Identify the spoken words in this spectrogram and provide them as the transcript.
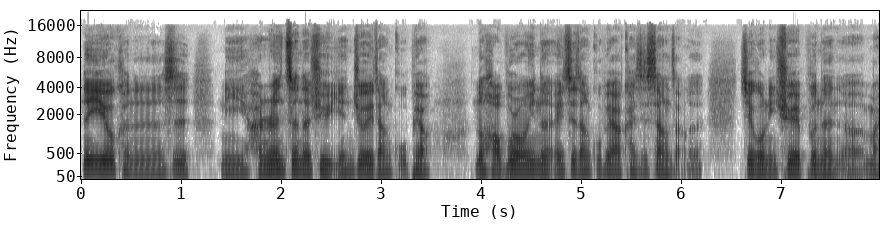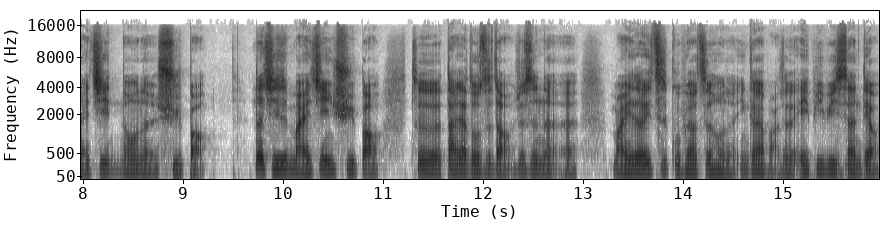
那也有可能呢，是你很认真的去研究一张股票，那好不容易呢，诶，这张股票要开始上涨了，结果你却不能呃买进，然后呢续报。那其实买进续报，这个大家都知道，就是呢，呃，买了一只股票之后呢，应该要把这个 A P P 删掉，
